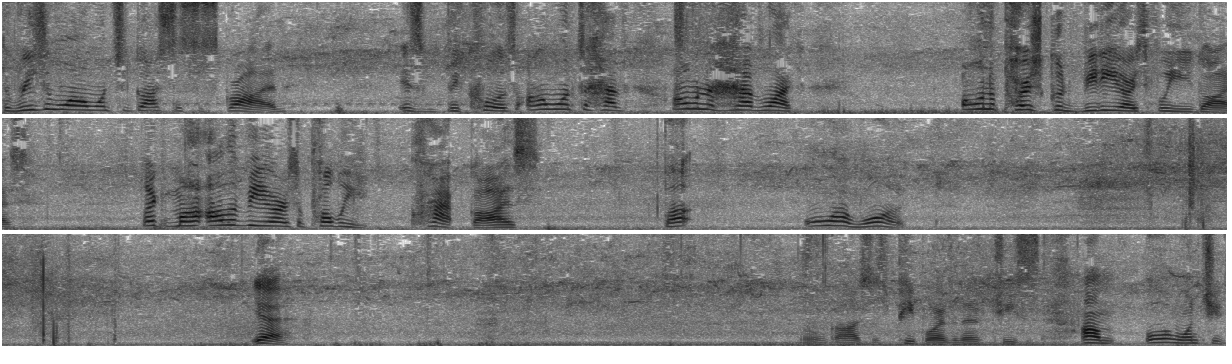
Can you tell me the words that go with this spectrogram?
the reason why I want you guys to subscribe is because I want to have, I want to have like, I want to post good videos for you guys. Like my other videos are probably crap, guys. But all I want, yeah. Oh, guys, there's people over there. Jesus. Um, all I want you,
